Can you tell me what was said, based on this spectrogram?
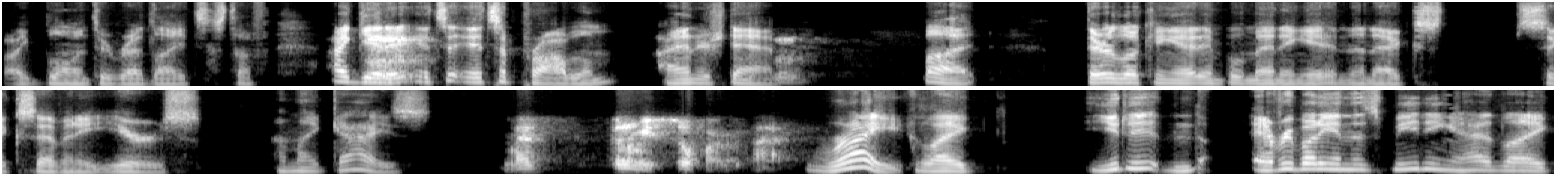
like blowing through red lights and stuff. I get it. Mm. It's a, it's a problem. I understand. Mhm. But they're looking at implementing it in the next six, seven, eight years. I'm like, guys, That's gonna be so far behind. right? Like, you didn't. Everybody in this meeting had like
